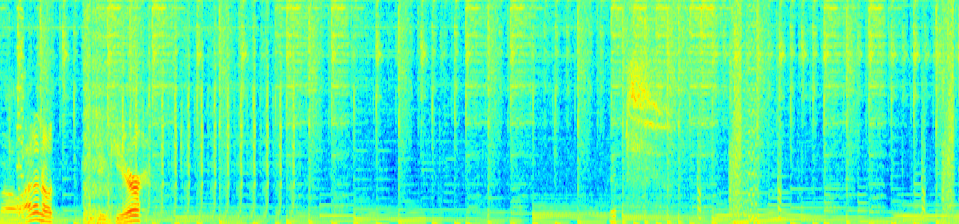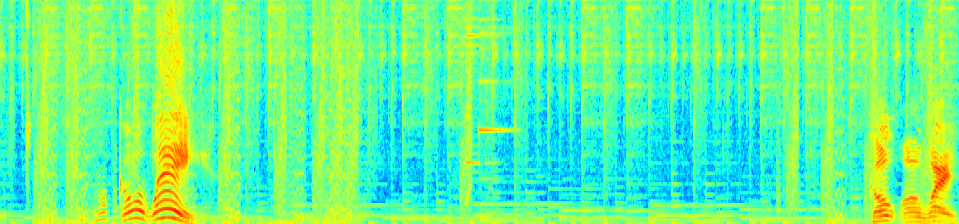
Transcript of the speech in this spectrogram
Well, I don't know what to do here. Oops. Oh, go away! Go away!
